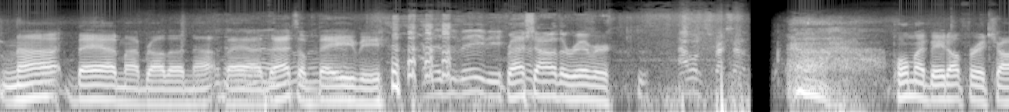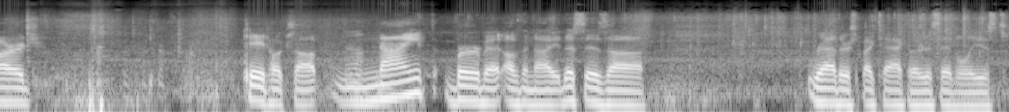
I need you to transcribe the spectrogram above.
Not bad, my brother. Not bad. Yeah, That's a no, no, no. baby. That's a baby. Fresh out of the river. That one's fresh out. Pull my bait up for a charge. Kate hooks up. Ninth burbot of the night. This is uh rather spectacular to say the least.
